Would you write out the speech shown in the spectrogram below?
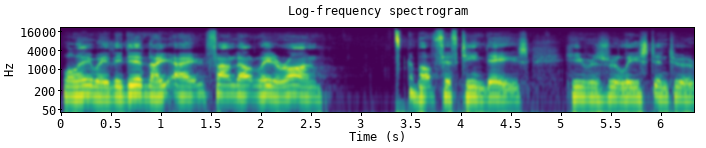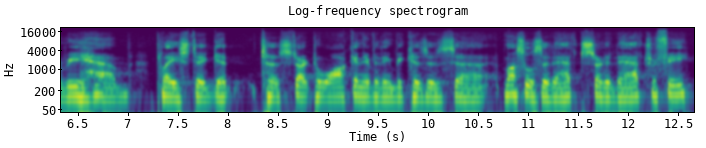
Well, anyway, they did. And I, I found out later on, about 15 days, he was released into a rehab place to get to start to walk and everything because his uh, muscles had at, started to atrophy.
